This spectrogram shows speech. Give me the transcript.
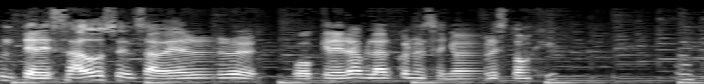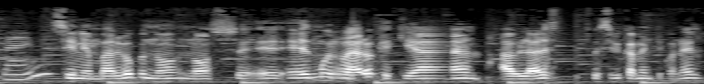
interesados en saber o querer hablar con el señor Stonehill. Ok. Sin embargo, pues no, no sé, es muy raro que quieran hablar específicamente con él.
